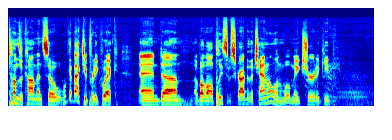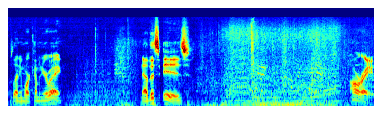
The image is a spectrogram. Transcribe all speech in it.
tons of comments, so we'll get back to you pretty quick. And um, above all, please subscribe to the channel, and we'll make sure to keep plenty more coming your way. Now, this is. Alright,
